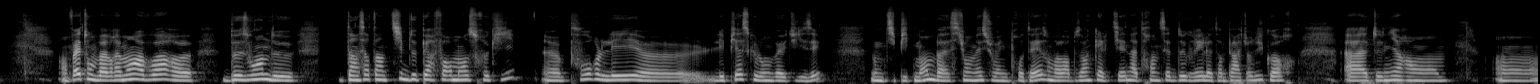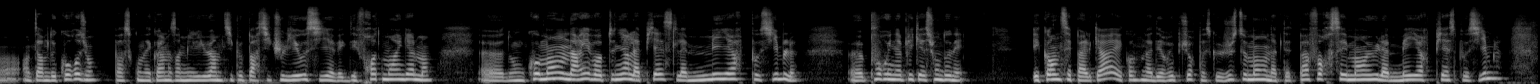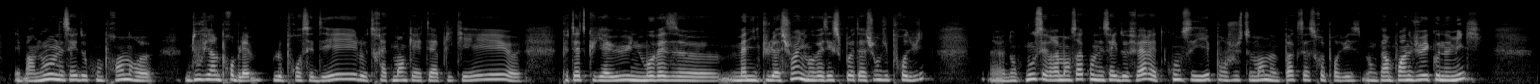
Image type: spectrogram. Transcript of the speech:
En fait, on va vraiment avoir besoin d'un certain type de performance requis pour les, pièces que l'on va utiliser. Donc typiquement, bah, si on est sur une prothèse, on va avoir besoin qu'elle tienne à 37 degrés la température du corps, à tenir en, en, termes de corrosion, parce qu'on est quand même dans un milieu un petit peu particulier aussi, avec des frottements également. Euh, donc comment on arrive à obtenir la pièce la meilleure possible euh, pour une application donnée? Et quand c'est pas le cas, et quand on a des ruptures parce que justement on n'a peut-être pas forcément eu la meilleure pièce possible, et eh ben nous on essaye de comprendre euh, d'où vient le problème, le procédé, le traitement qui a été appliqué, peut-être qu'il y a eu une mauvaise manipulation, une mauvaise exploitation du produit. Euh, donc nous, c'est vraiment ça qu'on essaye de faire et de conseiller pour justement ne pas que ça se reproduise. Donc d'un point de vue économique,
